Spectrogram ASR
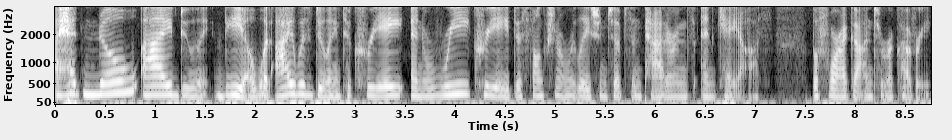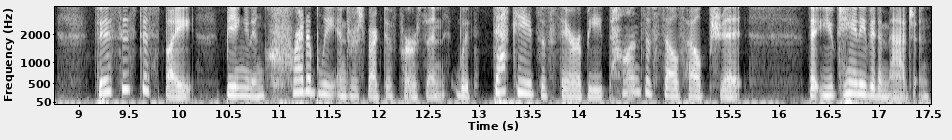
I had no idea what I was doing to create and recreate dysfunctional relationships and patterns and chaos before I got into recovery. This is despite being an incredibly introspective person with decades of therapy, tons of self help shit that you can't even imagine.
